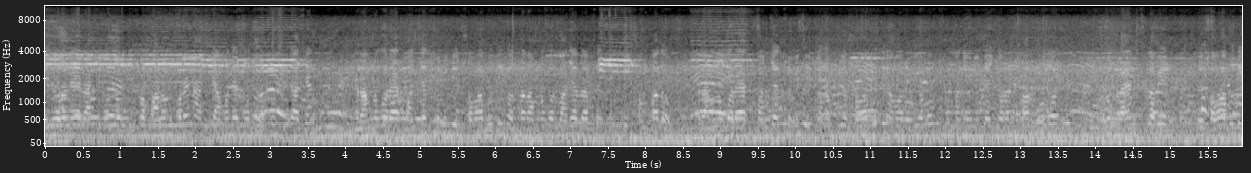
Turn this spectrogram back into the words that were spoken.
এই ধরনের রাখিবন্ধন উৎসব পালন করেন। আজকে আমাদের মধ্যে উপস্থিত আছেন রামনগর এক পঞ্চায়েত সমিতির সভাপতি তথা রামনগর বাজার ব্যবসায়ী সমিতির সম্পাদক। রামনগর এক পঞ্চায়েত সমিতির জনপ্রিয় সভাপতি, আমার অভিভাবক সম্মানীয় নিতাই চরণ মহোদয় এবং লায়ন্স ক্লাবের সভাপতি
